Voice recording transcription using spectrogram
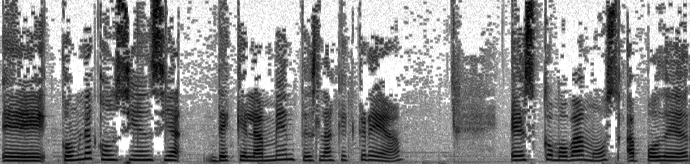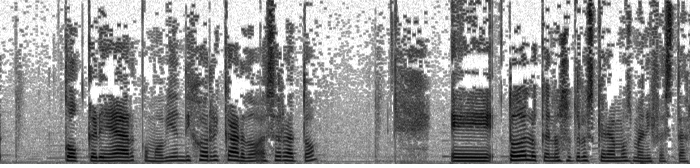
eh, con una conciencia de que la mente es la que crea, es como vamos a poder co-crear, como bien dijo Ricardo hace rato, eh, todo lo que nosotros queramos manifestar.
